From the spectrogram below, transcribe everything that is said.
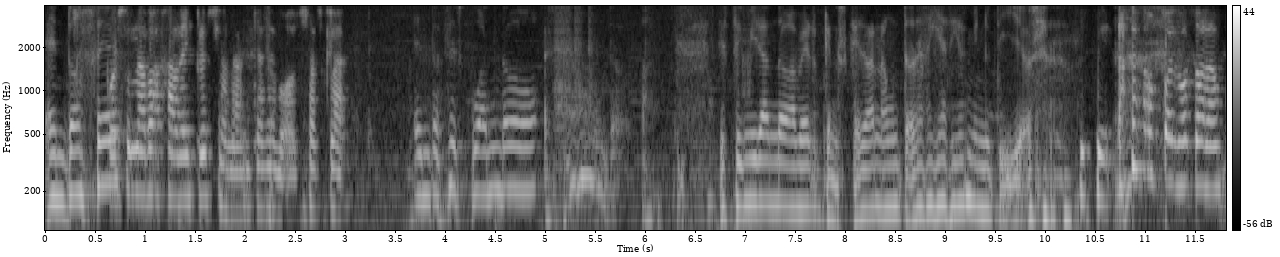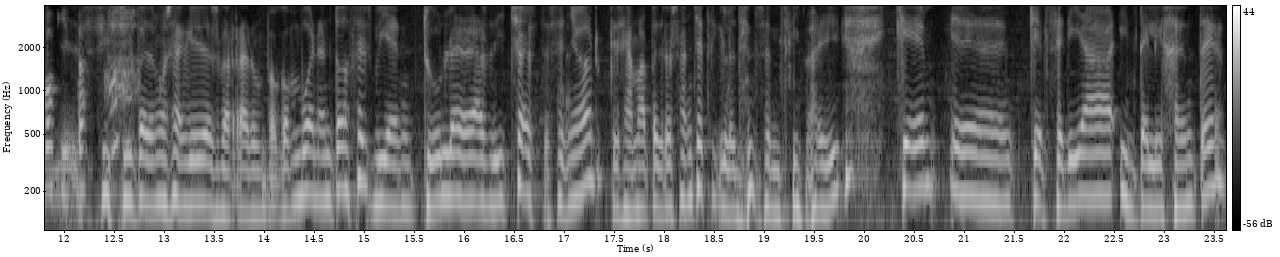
Entonces, Pues una bajada impresionante de bolsas, claro. entonces cuando... espera un momento. Estoy mirando a ver que nos quedan aún todavía 10 minutillos. Sí, sí. Podemos hablar un poquito. Sí, sí, podemos aquí desbarrar un poco. Bueno, entonces, bien, tú le has dicho a este señor, que se llama Pedro Sánchez y que lo tienes encima ahí, que, eh, que sería inteligente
